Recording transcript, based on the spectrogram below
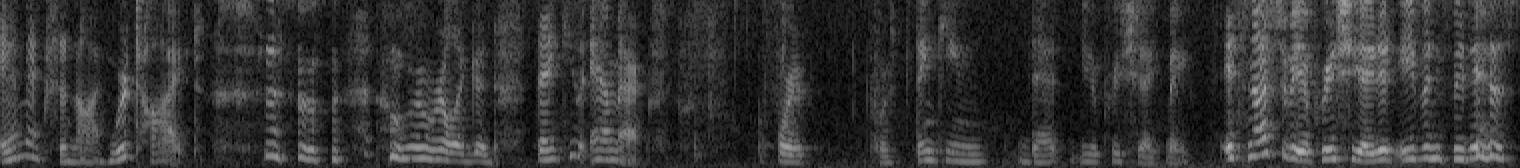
Amex and I, we're tight. we're really good. Thank you, Amex, for for thinking that you appreciate me. It's nice to be appreciated, even if it is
